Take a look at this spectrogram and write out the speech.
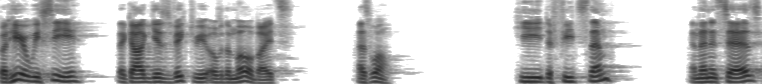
but here we see that God gives victory over the Moabites as well. He defeats them, and then it says,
